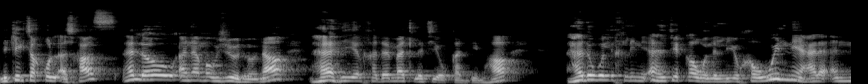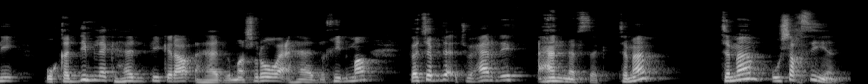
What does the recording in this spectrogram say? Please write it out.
لكي تقول الأشخاص هلو أنا موجود هنا ها هي الخدمات التي أقدمها. هذا هو اللي يخليني أهل ثقه ولا اللي يخولني على أني أقدم لك هذه الفكرة هذا المشروع هذه الخدمة. فتبدأ تعرف عن نفسك. تمام؟ تمام؟ وشخصيا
